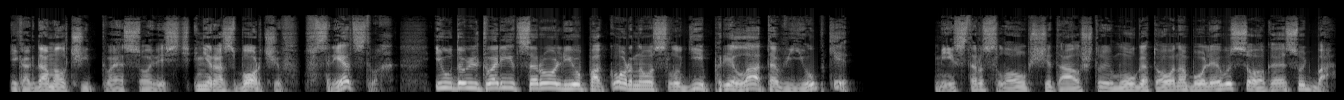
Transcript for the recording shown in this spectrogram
и когда молчит твоя совесть, неразборчив в средствах, и удовлетвориться ролью покорного слуги прилата в юбке? Мистер Слоуп считал, что ему уготована более высокая судьба.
